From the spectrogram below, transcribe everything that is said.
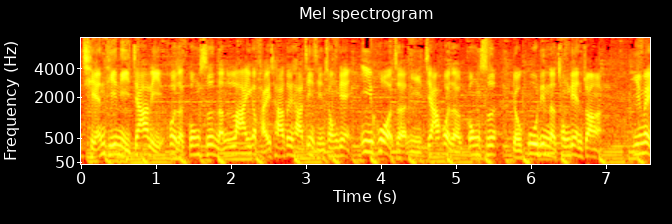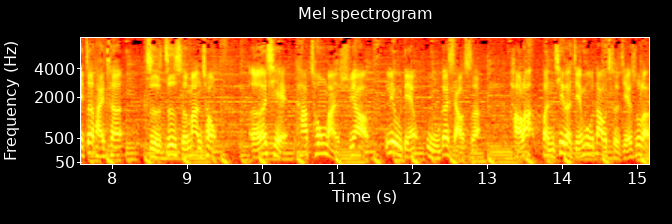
前提你家里或者公司能拉一个排插对它进行充电，亦或者你家或者公司有固定的充电桩啊。因为这台车只支持慢充，而且它充满需要六点五个小时。好了，本期的节目到此结束了。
